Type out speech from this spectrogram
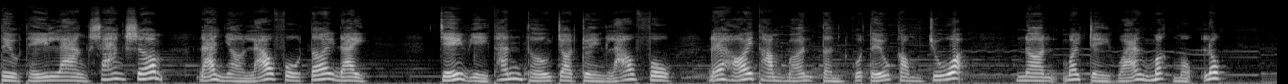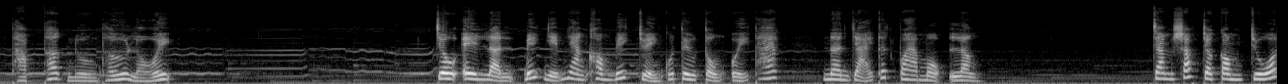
tiêu thị làng sang sớm đã nhờ lão phu tới đây chỉ vì thánh thượng cho truyền lão phu để hỏi thăm bệnh tình của tiểu công chúa, nên mới trì hoãn mất một lúc. Thập thất nương thứ lỗi. Chu y lệnh biết nhiễm nhan không biết chuyện của tiêu tụng ủy thác, nên giải thích qua một lần. Chăm sóc cho công chúa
